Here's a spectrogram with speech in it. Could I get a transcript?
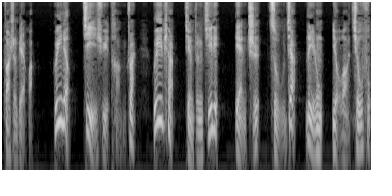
发生变化。硅料继续躺赚，硅片竞争激烈，电池组件利润有望修复。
